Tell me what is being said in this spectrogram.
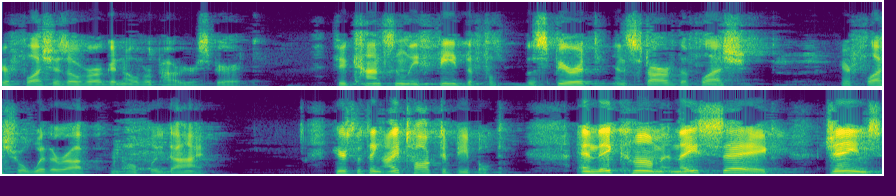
your flesh is over going to overpower your spirit. If you constantly feed the, the spirit and starve the flesh, your flesh will wither up and hopefully die. Here's the thing I talk to people, and they come and they say, James,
